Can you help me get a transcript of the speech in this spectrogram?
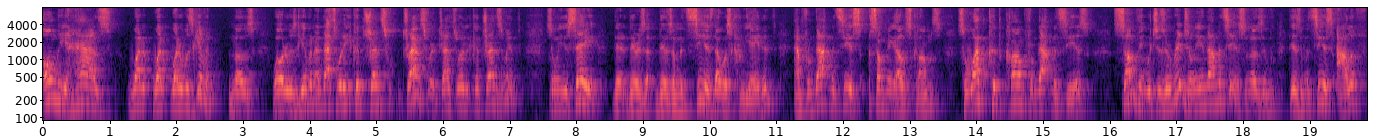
only has what, what, what it was given. Knows what it was given, and that's what he could trans- transfer, transfer, could transmit. So when you say there, there's a, there's a mitzias that was created, and from that mitzias something else comes. So what could come from that mitzias? Something which is originally in that mitzias. In other words, there's a mitzias aleph,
